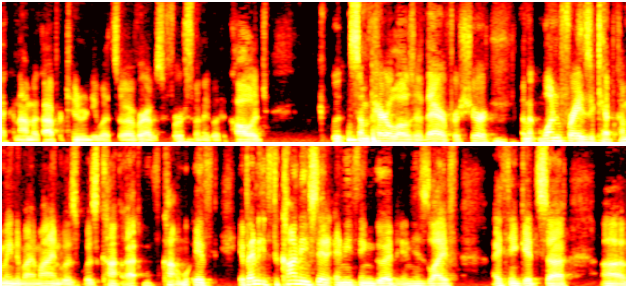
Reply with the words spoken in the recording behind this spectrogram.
economic opportunity whatsoever. I was the first one to go to college. Some parallels are there for sure. And one phrase that kept coming to my mind was was uh, if if any if Kanye said anything good in his life, I think it's uh, uh,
